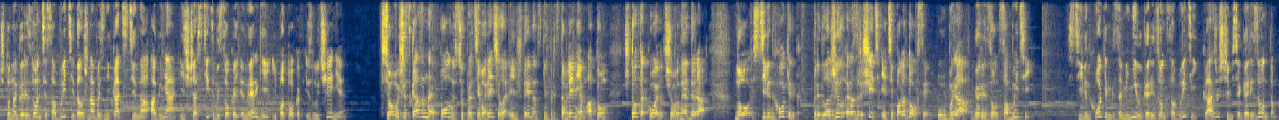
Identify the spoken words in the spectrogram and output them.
что на горизонте событий должна возникать стена огня из частиц высокой энергии и потоков излучения. Все вышесказанное полностью противоречило Эйнштейновским представлениям о том, что такое черная дыра. Но Стивен Хокинг предложил разрешить эти парадоксы, убрав горизонт событий. Стивен Хокинг заменил горизонт событий кажущимся горизонтом.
